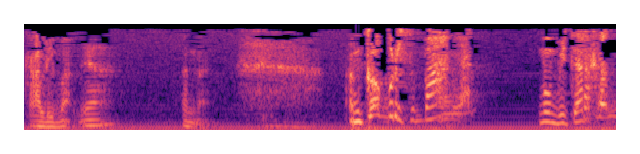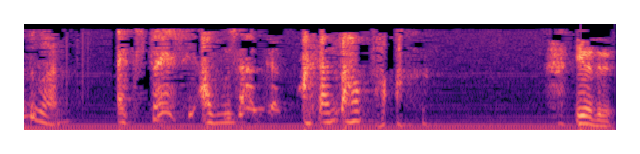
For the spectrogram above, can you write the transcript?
kalimatnya tenang. Engkau bersemangat membicarakan Tuhan, ekspresi Abu Zakat akan tampak. Iya,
